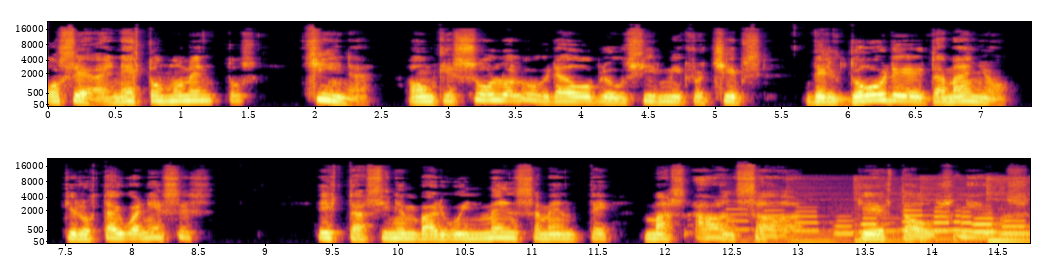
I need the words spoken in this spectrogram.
O sea, en estos momentos, China, aunque solo ha logrado producir microchips del doble de tamaño que los taiwaneses, está sin embargo inmensamente más avanzada que Estados Unidos.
